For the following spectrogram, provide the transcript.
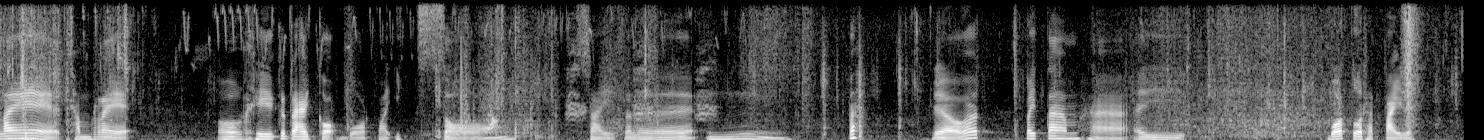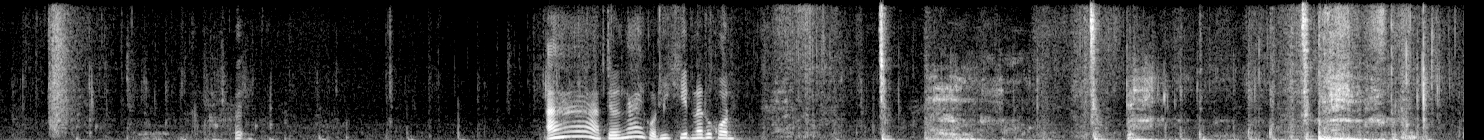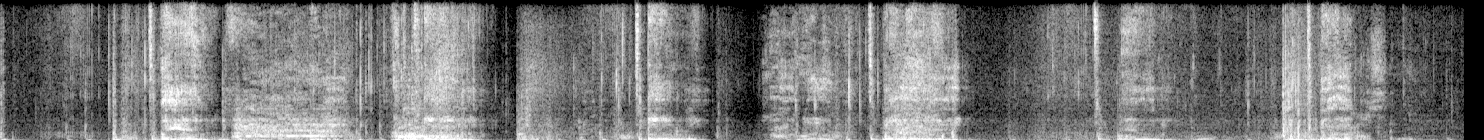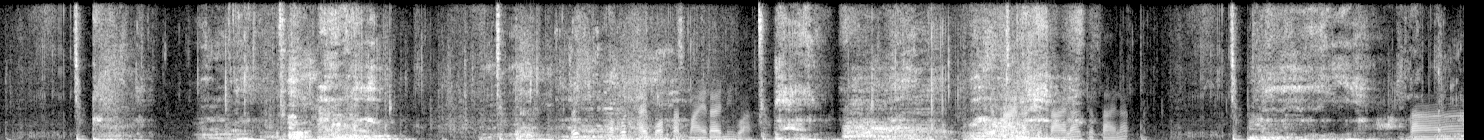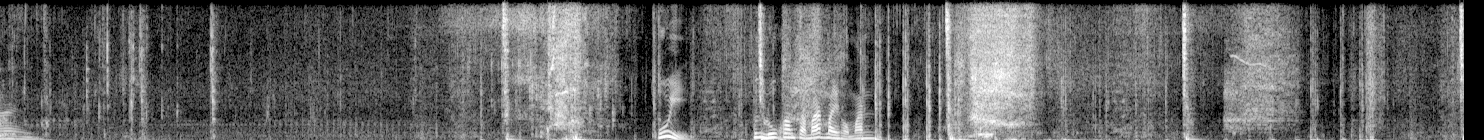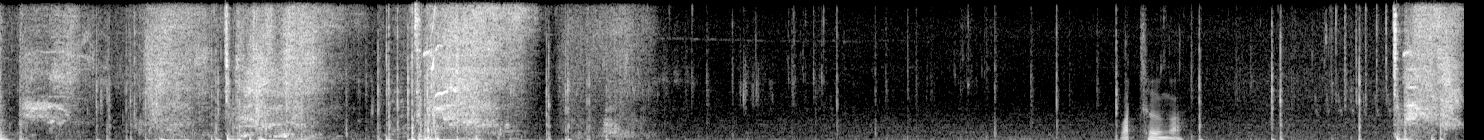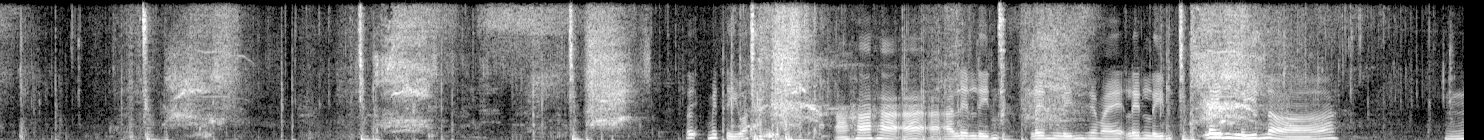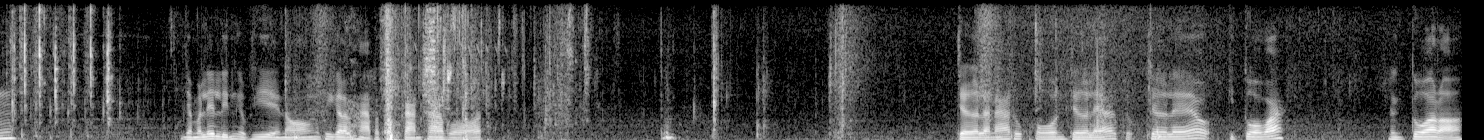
แร่ชำแร่โอเค ก็ได้เกาะบอสมาอีกสอง ใส่ซะเลย อืมไปะเดี๋ยวก็ไปตามหาไอ้บอสตัวถัดไปเลย เฮ้ย อ่า เจอง่ายกว่าที่คิดนะทุกคน ได้นี่หว่าจะตายแล้วจะตายแล้วจะตายแล้วตายอุ้ยเพิ่งรู้ความสามารถใหม่ของมัน เชิงเหรอเฮ้ย ไม่ตีวะอ่าฮ่าฮ่าอ่าอ่าเล่นลิ้น เล่นลิ้นใช่ไหมเล่นลิ้น เล่นลิ้นเหรอหืมอย่ามาเล่นลิ้นกับพี่น้อง พี่กำลังหาประสบการณ์ฆ่าบอส เจอแล้วนะทุกคนเจอแล้วเจอแล้ว กี่ตัววะหนึ่งตัวเหรอ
